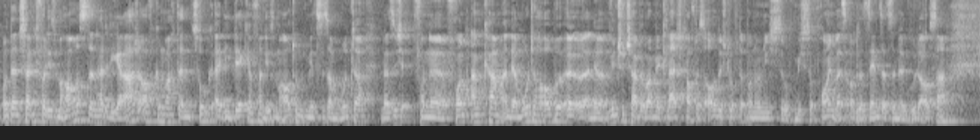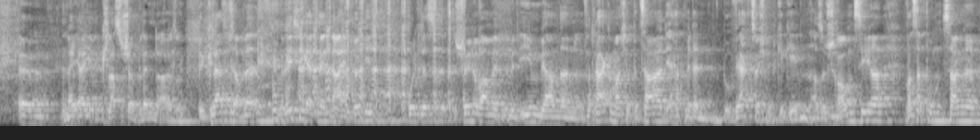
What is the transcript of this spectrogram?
Und dann stand ich vor diesem Haus, dann hat er die Garage aufgemacht, dann zog er die Decke von diesem Auto mit mir zusammen runter. Und als ich von der Front ankam, an der Motorhaube, äh, an der Windschutzscheibe war mir klar, ich kaufe das Auto. Ich durfte aber noch nicht so, mich so freuen, weil das Auto sensationell gut aussah. Ähm, naja, klassischer Blender also. Klassischer Blender, ein richtiger Trend, nein, wirklich. Und das Schöne war mit, mit ihm, wir haben dann einen Vertrag gemacht, ich habe bezahlt, er hat mir dann Werkzeug mitgegeben, also Schraubenzieher, Wasserpumpenzange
